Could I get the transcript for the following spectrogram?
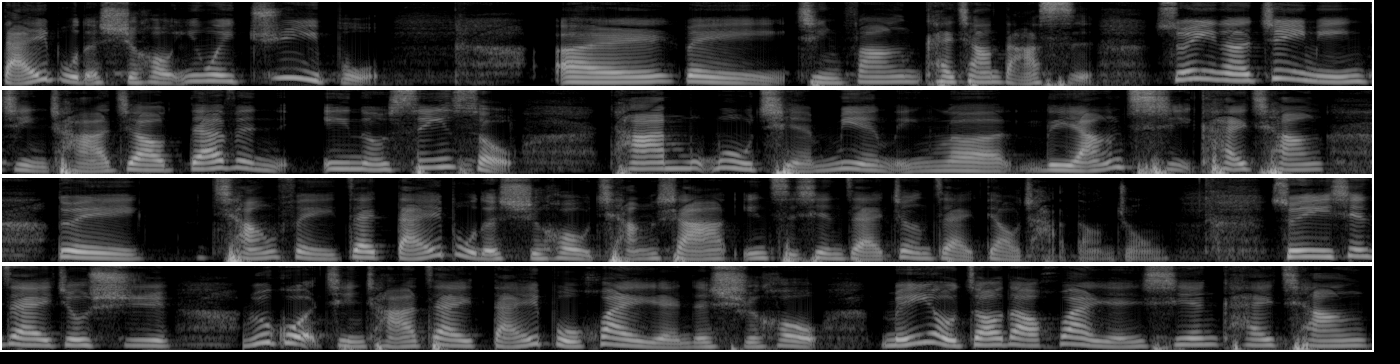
逮捕的时候，因为拒捕而被警方开枪打死，所以呢，这一名警察叫 Devin Inocencio，他目前面临了两起开枪对抢匪在逮捕的时候枪杀，因此现在正在调查当中。所以现在就是，如果警察在逮捕坏人的时候没有遭到坏人先开枪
